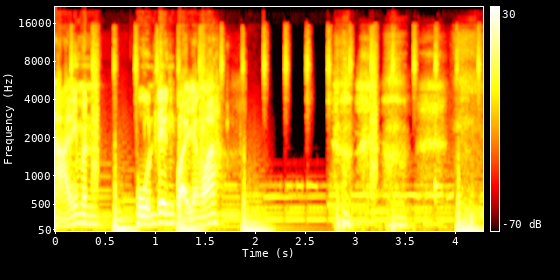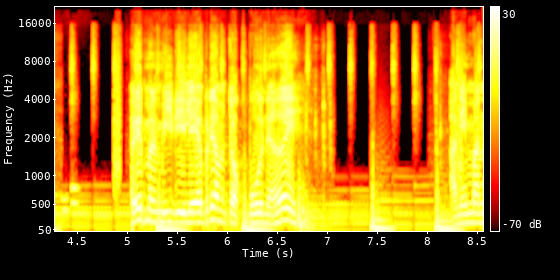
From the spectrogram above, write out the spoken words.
หานี่มันปูนเด้งบ่อยยังวะ เฮ้ยมันมีดีเลย์ไม่ได้มันจกปูนเนี่ยเฮ้ย อันนี้มัน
